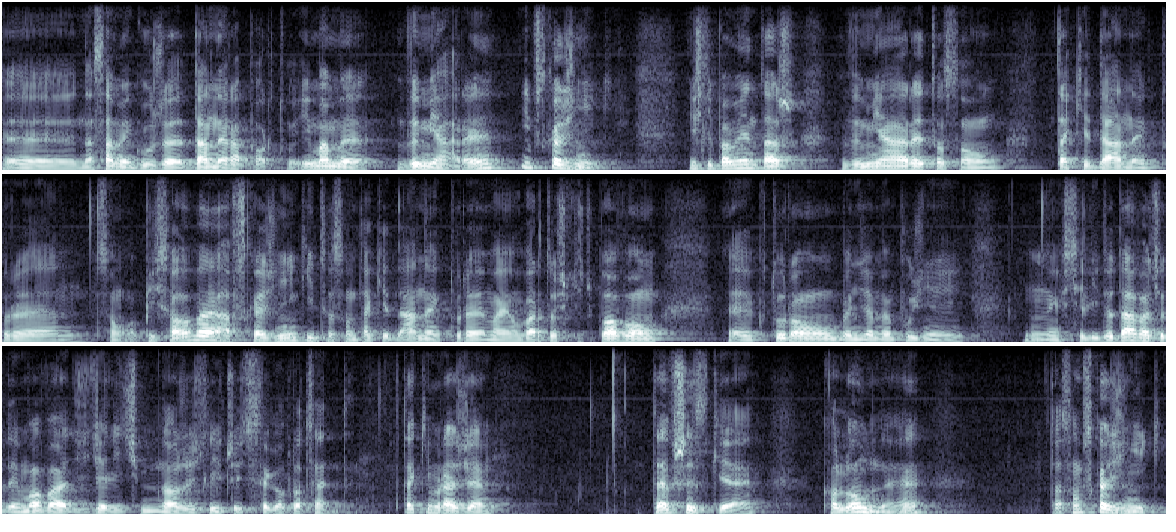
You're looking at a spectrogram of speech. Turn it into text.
e, na samej górze dane raportu i mamy wymiary i wskaźniki. Jeśli pamiętasz, wymiary to są takie dane, które są opisowe, a wskaźniki to są takie dane, które mają wartość liczbową, e, którą będziemy później mm, chcieli dodawać, odejmować, dzielić, mnożyć, liczyć z tego procenty. W takim razie te wszystkie kolumny to są wskaźniki.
